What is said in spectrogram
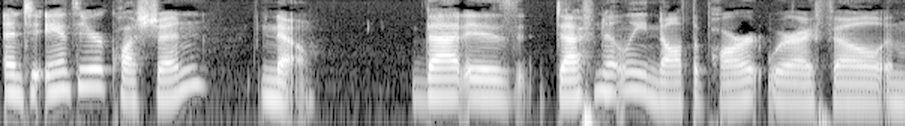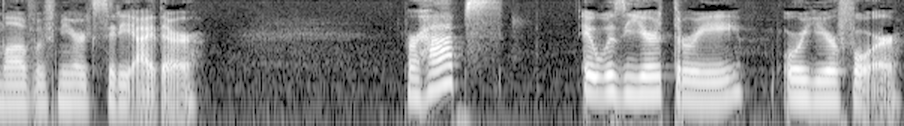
And to answer your question, no that is definitely not the part where I fell in love with New York City either. Perhaps it was year three or year four.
